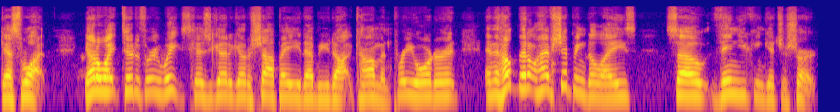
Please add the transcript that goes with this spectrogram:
Guess what? You got to wait two to three weeks because you got to go to shopaew.com and pre order it and then hope they don't have shipping delays. So then you can get your shirt.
